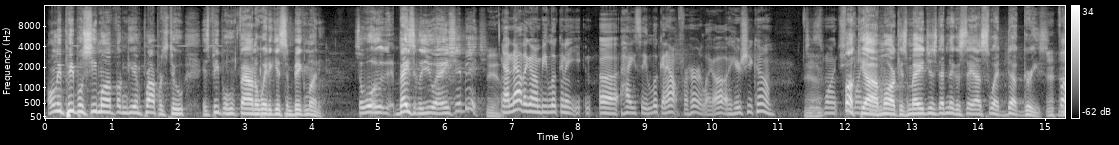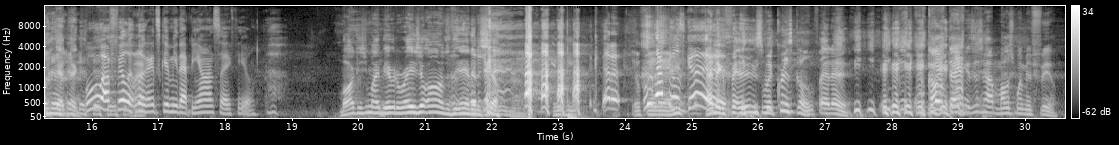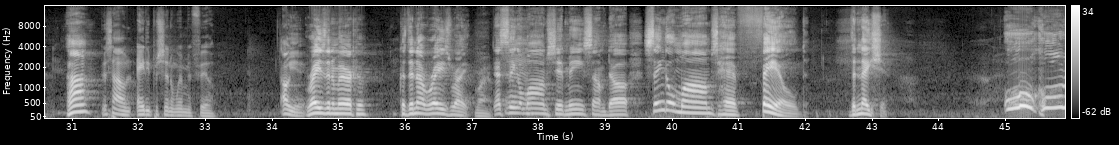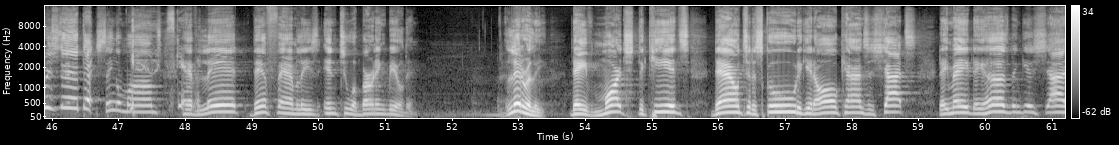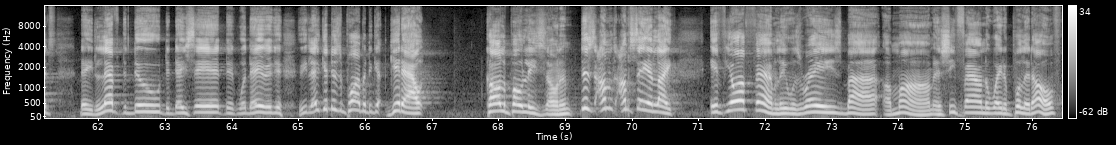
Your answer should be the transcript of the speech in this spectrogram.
Only people she motherfucking giving props to is people who found a way to get some big money. So well, basically, you ain't shit, bitch. Yeah. Yeah, now they're gonna be looking at you, uh, how you say looking out for her. Like, oh, here she come. She just wants. Fuck y'all, Marcus Majors. That nigga say I sweat duck grease. Fuck that nigga. Ooh, I feel it. Look, it's giving me that Beyonce feel. Marcus, you might be able to raise your arms at the end of the show. Gotta, Your ooh, that ass. feels good. That nigga fat, this is with Crisco, fat ass. The cold thing is this is how most women feel. Huh? This is how 80% of women feel. Oh yeah. Raised in America, because they're not raised right. Right. That single mom shit means something, dog. Single moms have failed the nation. Ooh, Corey said that. Single moms have me. led their families into a burning building. Literally, they've marched the kids down to the school to get all kinds of shots. They made their husband get shots. They left the dude that they said that what they let's get this apartment to get, get out. Call the police on him. This I'm I'm saying like if your family was raised by a mom and she found a way to pull it off,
